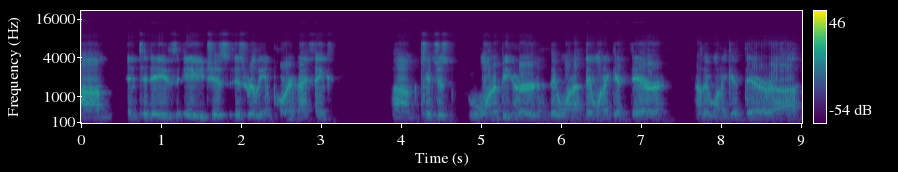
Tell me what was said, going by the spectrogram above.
um, in today's age is is really important. I think um, kids just want to be heard. They want to they want to get their you know they want to get their uh,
